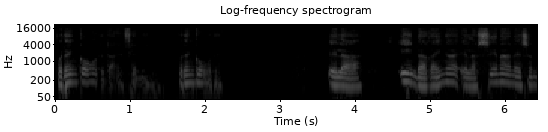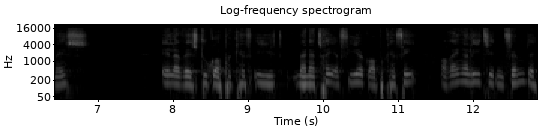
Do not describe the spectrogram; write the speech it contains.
hvordan går det dig, Flemming? Hvordan går det? Eller en, der ringer eller sender en sms. Eller hvis du går på café, man er tre og fire går på café, og ringer lige til den femte,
